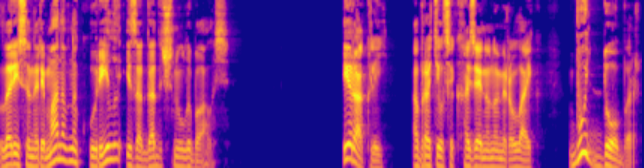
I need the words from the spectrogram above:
Лариса Наримановна курила и загадочно улыбалась. «Ираклий», — обратился к хозяину номера Лайк, — «будь добр,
